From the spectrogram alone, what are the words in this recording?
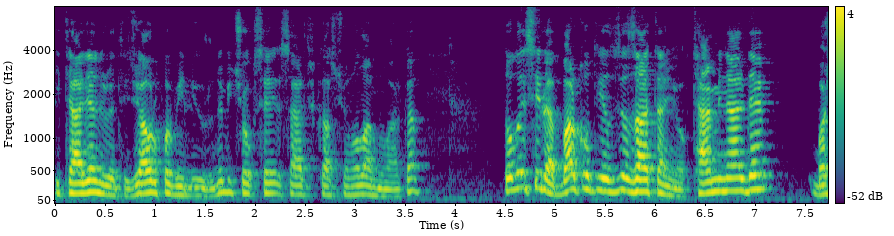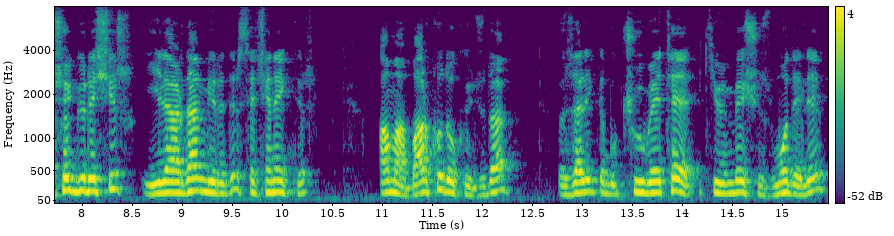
İtalyan üretici, Avrupa Birliği ürünü, birçok se- sertifikasyon olan bir marka. Dolayısıyla barkod yazıcı zaten yok. Terminalde başa güreşir, iyilerden biridir, seçenektir. Ama barkod okuyucuda özellikle bu QBT 2500 modeli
